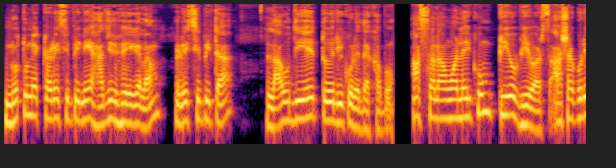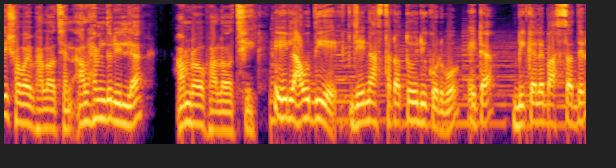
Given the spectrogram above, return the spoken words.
নতুন একটা রেসিপি নিয়ে হাজির হয়ে গেলাম। রেসিপিটা লাউ দিয়ে তৈরি করে দেখাবো। আসসালামু আলাইকুম, প্রিয় ভিউয়ার্স আশা করি সবাই ভালো আছেন। আলহামদুলিল্লাহ, আমরাও ভালো আছি। এই লাউ দিয়ে যে নাস্তাটা তৈরি করব, এটা বিকালে বাচ্চাদের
